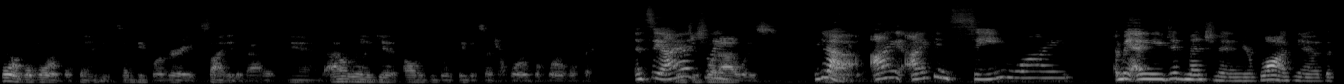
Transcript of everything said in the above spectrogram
horrible, horrible thing, and some people are very excited about it. And I don't really get all the people who think it's such a horrible, horrible thing, And see, I which is what actually, I was. yeah, I I can see why. I mean, and you did mention it in your blog. You know, the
